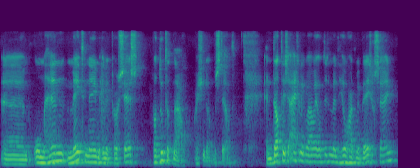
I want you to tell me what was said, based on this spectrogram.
Um, om hen mee te nemen in het proces. Wat doet dat nou als je dat bestelt? En dat is eigenlijk waar wij op dit moment heel hard mee bezig zijn.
